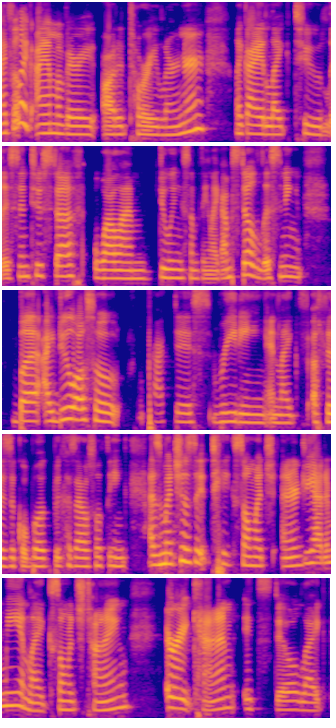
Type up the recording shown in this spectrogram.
I feel like I am a very auditory learner. Like I like to listen to stuff while I'm doing something. Like I'm still listening, but I do also practice reading and like a physical book because I also think as much as it takes so much energy out of me and like so much time or it can, it's still like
